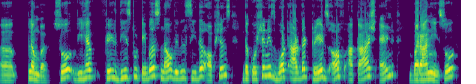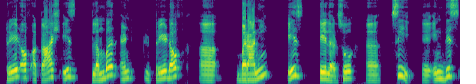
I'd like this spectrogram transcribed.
uh, plumber. So we have filled these two tables. Now we will see the options. The question is what are the trades of akash and barani? So trade of Akash is plumber and trade of uh, Barani is tailor. So uh, see uh, in this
